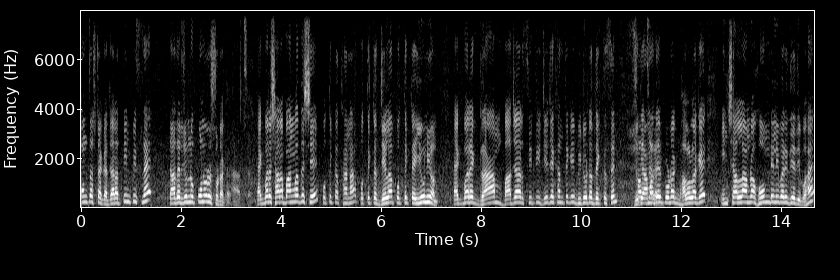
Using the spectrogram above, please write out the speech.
পঞ্চাশ টাকা। যারা তিন পিস নেয় তাদের জন্য পনেরোশো টাকা। আচ্ছা। একবারে সারা বাংলাদেশে প্রত্যেকটা থানা প্রত্যেকটা জেলা প্রত্যেকটা ইউনিয়ন একবারে গ্রাম বাজার সিটি যে যেখান থেকে ভিডিওটা দেখতেছেন যদি আমাদের প্রোডাক্ট ভালো লাগে ইনশাল্লাহ আমরা হোম ডেলিভারি দিয়ে দিব হ্যাঁ?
